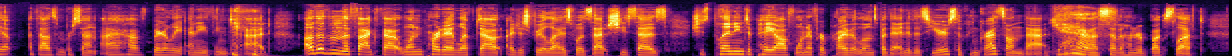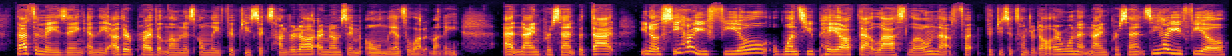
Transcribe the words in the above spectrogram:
Yep, a thousand percent. I have barely anything to add. Other than the fact that one part I left out, I just realized was that she says she's planning to pay off one of her private loans by the end of this year. So congrats on that. Yeah. 700 bucks left. That's amazing. And the other private loan is only $5,600. I mean, I'm saying only, that's a lot of money at 9%. But that, you know, see how you feel once you pay off that last loan, that $5,600 one at 9%. See how you feel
